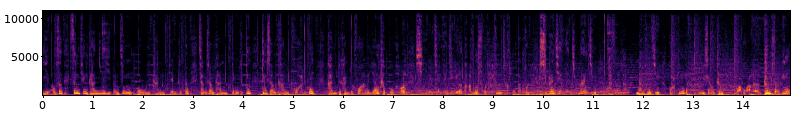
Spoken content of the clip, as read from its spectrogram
一老僧，僧前看一本经，屋里看点着灯，墙上看钉着钉，钉上看挂着弓。看着看着花了眼，可不好了！西北前天起了大风，说大风是好大风，十个人见了九个人惊，刮散了满天星，刮平了地上坑，刮刮了坑上冰，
